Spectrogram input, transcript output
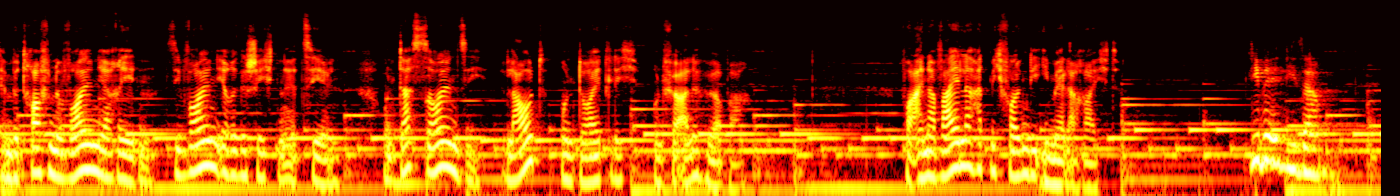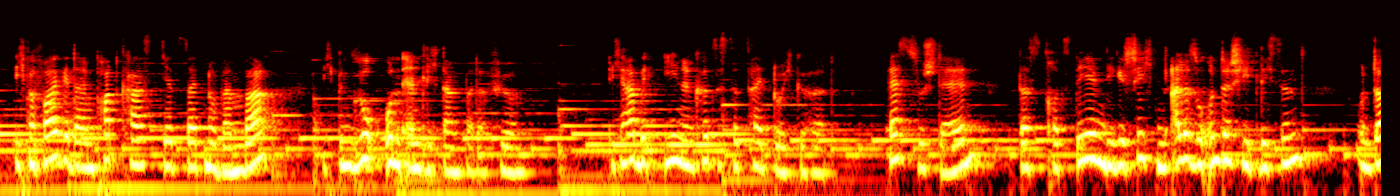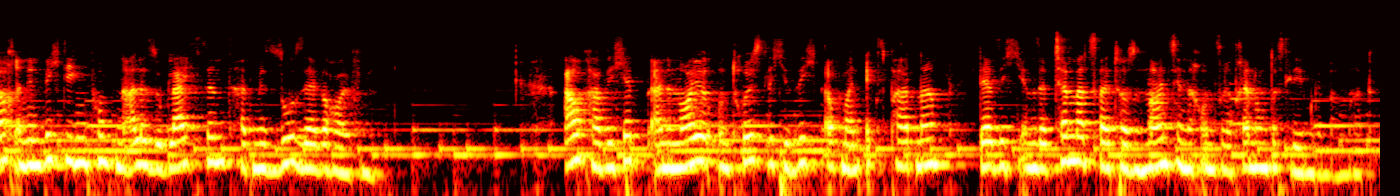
Denn Betroffene wollen ja reden, sie wollen ihre Geschichten erzählen. Und das sollen sie, laut und deutlich und für alle hörbar. Vor einer Weile hat mich folgende E-Mail erreicht. Liebe Elisa, ich verfolge deinen Podcast jetzt seit November. Ich bin so unendlich dankbar dafür. Ich habe ihn in kürzester Zeit durchgehört. Festzustellen, dass trotzdem die Geschichten alle so unterschiedlich sind und doch in den wichtigen Punkten alle so gleich sind, hat mir so sehr geholfen. Auch habe ich jetzt eine neue und tröstliche Sicht auf meinen Ex-Partner, der sich im September 2019 nach unserer Trennung das Leben genommen hat.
